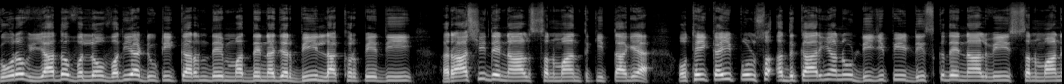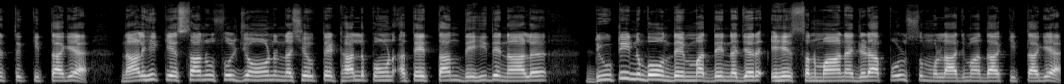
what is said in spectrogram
ਗੌਰਵ ਯਾਦਵ ਵੱਲੋਂ ਵਧੀਆ ਡਿਊਟੀ ਕਰਨ ਦੇ ਮੱਦੇਨਜ਼ਰ 20 ਲੱਖ ਰੁਪਏ ਦੀ ਰਾਸ਼ੀ ਦੇ ਨਾਲ ਸਨਮਾਨਿਤ ਕੀਤਾ ਗਿਆ ਉੱਥੇ ਹੀ ਕਈ ਪੁਲਿਸ ਅਧਿਕਾਰੀਆਂ ਨੂੰ ਡੀਜੀਪੀ ਡਿਸਕ ਦੇ ਨਾਲ ਵੀ ਸਨਮਾਨਿਤ ਕੀਤਾ ਗਿਆ ਨਾਲ ਹੀ ਕੇਸਾਂ ਨੂੰ ਸੁਲਝਾਉਣ ਨਸ਼ੇ ਉੱਤੇ ਠੱਲ ਪਾਉਣ ਅਤੇ ਤਨਦੇਹੀ ਦੇ ਨਾਲ ਡਿਊਟੀ ਨਿਭਾਉਣ ਦੇ ਮੱਦੇਨਜ਼ਰ ਇਹ ਸਨਮਾਨ ਹੈ ਜਿਹੜਾ ਪੁਲਿਸ ਮੁਲਾਜ਼ਮਾਂ ਦਾ ਕੀਤਾ ਗਿਆ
